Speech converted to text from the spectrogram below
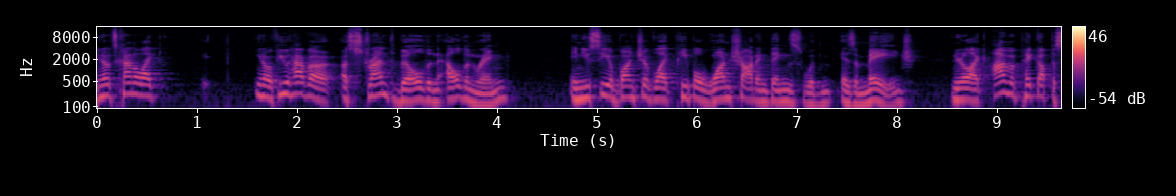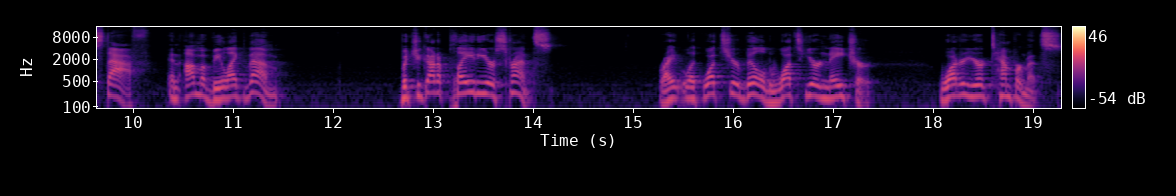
you know, it's kind of like, you know, if you have a, a strength build in Elden Ring and you see a bunch of like people one-shotting things with as a mage, and you're like, I'm gonna pick up a staff and I'm gonna be like them. But you gotta play to your strengths, right? Like, what's your build? What's your nature? What are your temperaments?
